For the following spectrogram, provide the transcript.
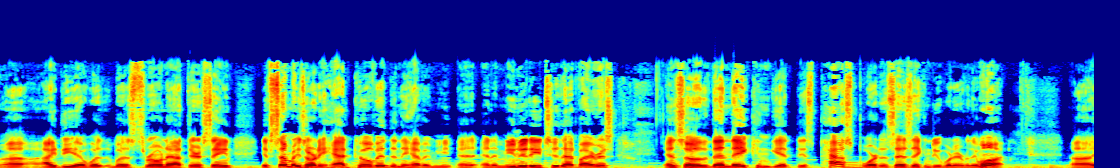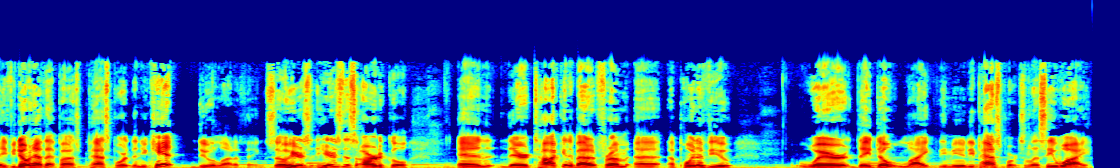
uh, idea was, was thrown out there saying if somebody's already had COVID, then they have immu- an immunity to that virus. And so then they can get this passport that says they can do whatever they want. Uh, if you don't have that pas- passport, then you can't do a lot of things. So here's here's this article, and they're talking about it from a, a point of view where they don't like the immunity passports. And let's see why.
